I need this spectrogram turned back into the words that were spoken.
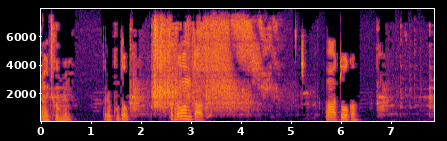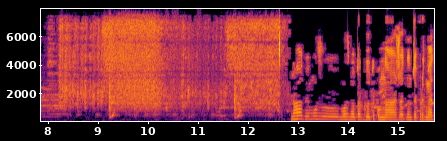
Ой, чё, блин. Перепутал. Попробуем так. А, только. Нагадую, можу, можна так дотиком нажати на той предмет,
